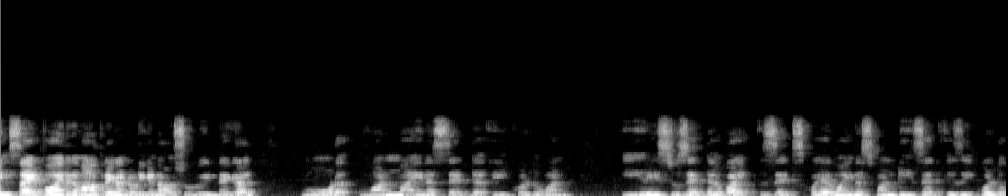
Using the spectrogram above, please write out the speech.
ഇൻസൈഡ് പോയിന്റിന് മാത്രമേ കണ്ടുപിടിക്കേണ്ട ആവശ്യമുള്ളൂ. Integral mod one minus z equal to one e raise to z by z square minus one d z is equal to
